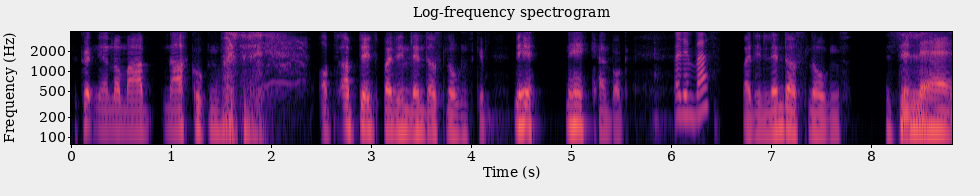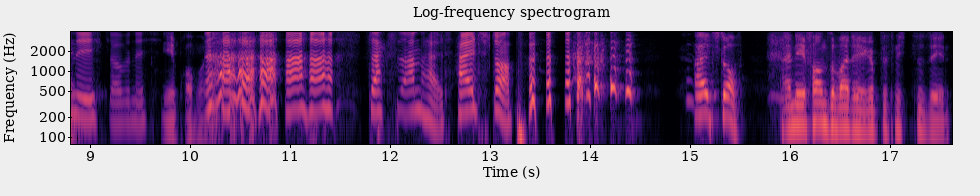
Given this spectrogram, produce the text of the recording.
Wir könnten ja nochmal nachgucken, ob es Updates bei den Länderslogans gibt. Nee, nee, kein Bock. Bei dem was? Bei den Länderslogans. The Land. Nee, ich glaube nicht. Nee, braucht man nicht. Sachsen-Anhalt. Halt, stopp. halt, stopp. Ah, nee, fahren so weiter, hier gibt es nichts zu sehen.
